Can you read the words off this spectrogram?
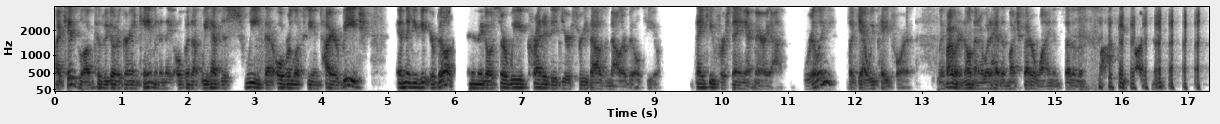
my kids love because we go to Grand Cayman and they open up, we have this suite that overlooks the entire beach. And then you get your bill and they go, Sir, we credited your $3,000 bill to you. Thank you for staying at Marriott. Really? It's like, yeah, we paid for it. If I would have known that, I would have had the much better wine instead of the.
